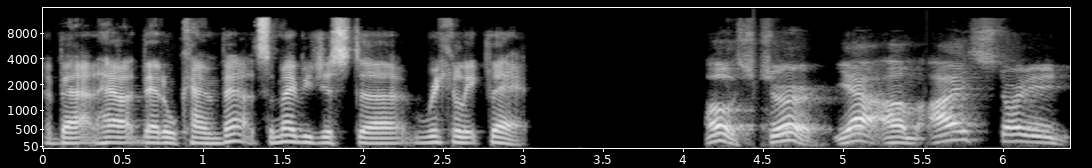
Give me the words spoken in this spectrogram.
about how that all came about. So maybe just uh, recollect that. Oh, sure. Yeah. Um, I started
